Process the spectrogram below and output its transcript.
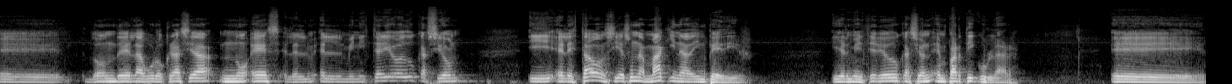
eh, donde la burocracia no es el, Ministerio de Educación y el Estado en sí es una máquina de impedir, y el Ministerio de Educación en particular. Eh,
